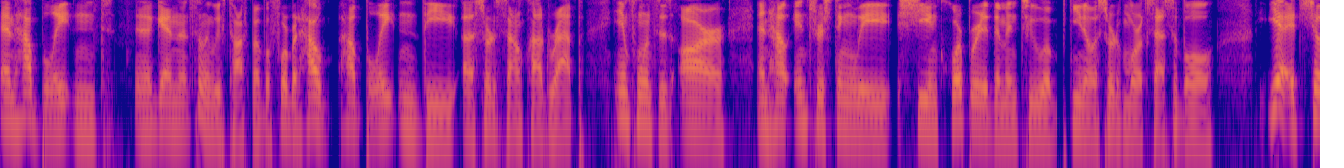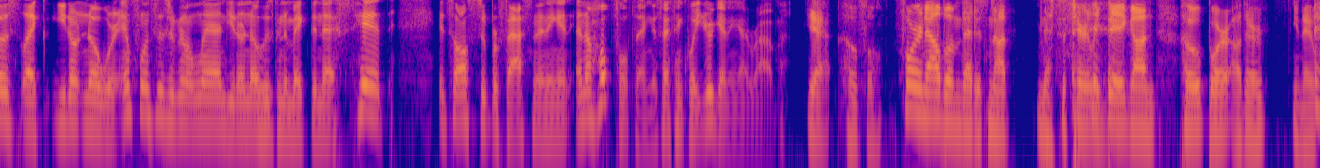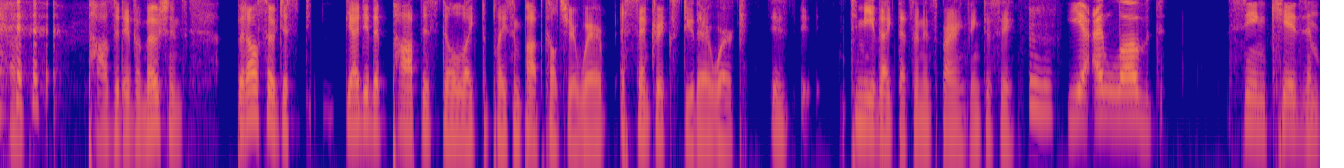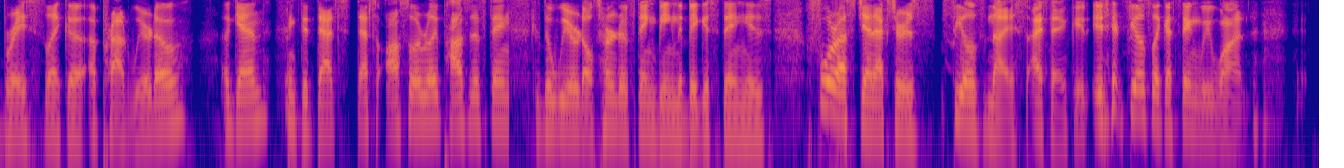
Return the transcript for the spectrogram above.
and how blatant and again that's something we've talked about before but how how blatant the uh, sort of soundcloud rap influences are and how interestingly she incorporated them into a you know a sort of more accessible yeah it shows like you don't know where influences are going to land you don't know who's going to make the next hit. It's all super fascinating and, and a hopeful thing is i think what you're getting at rob. Yeah, hopeful. For an album that is not necessarily big on hope or other, you know, uh, positive emotions, but also just the idea that pop is still like the place in pop culture where eccentrics do their work is to me like that's an inspiring thing to see. Yeah, I loved seeing kids embrace like a, a proud weirdo again. I think that that's that's also a really positive thing. The weird alternative thing being the biggest thing is for us Gen Xers feels nice. I think it it, feels like a thing we want.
